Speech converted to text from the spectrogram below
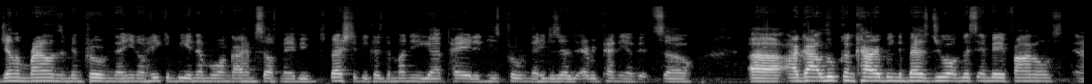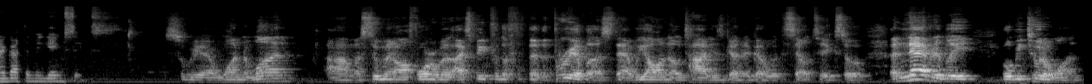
Jaylen Brown's been proven that you know he could be a number one guy himself, maybe, especially because the money he got paid, and he's proven that he deserves every penny of it. So. Uh, I got Luka and Kyrie being the best duo in this NBA Finals, and I got them in Game Six. So we are one to one. Um, assuming all four of us, I speak for the, the, the three of us that we all know Todd is going to go with the Celtics. So inevitably, we'll be two to one,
